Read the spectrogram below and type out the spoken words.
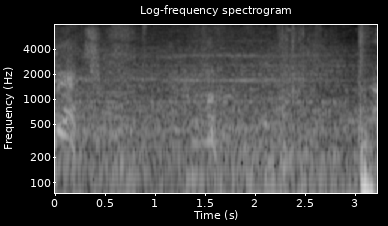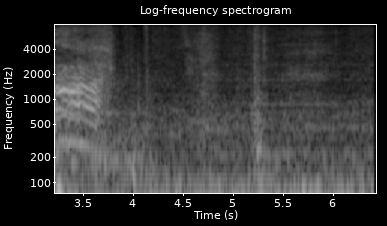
bitch!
